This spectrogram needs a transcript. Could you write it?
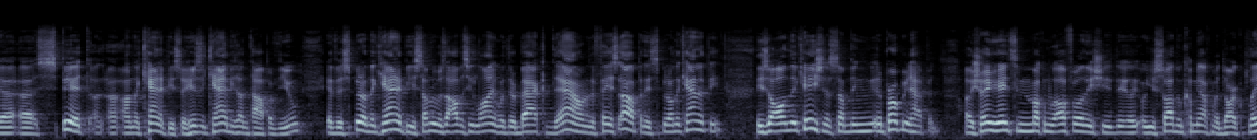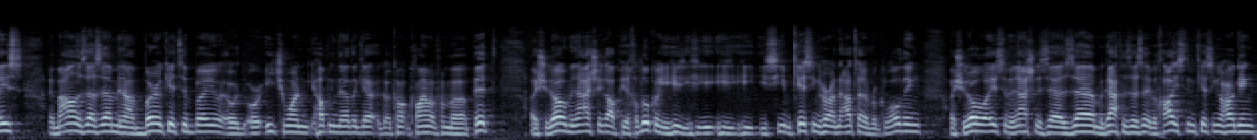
uh, spit on, on, the canopy. So here's the canopy on top of you. If there's spit on the canopy, somebody was obviously lying with their back down and their face up, and they spit on the canopy. These are all indications something inappropriate happened. Or you saw them coming out from a dark place, or, or each one helping the other get, climb up from a pit. You, you, you, you see him kissing her on the outside of her clothing. Hugging.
